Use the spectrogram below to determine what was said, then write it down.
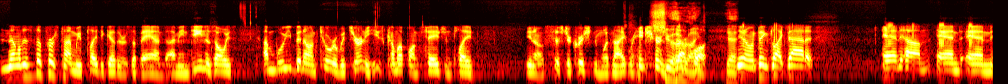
No, this is the first time we played together as a band. I mean, Deen has always. Um, we've been on tour with Journey. He's come up on stage and played, you know, Sister Christian with Night Ranger and sure, stuff. Right. Well, yeah. You know, and things like that. And um, and and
